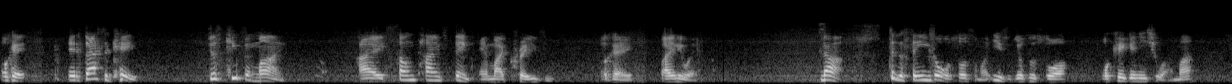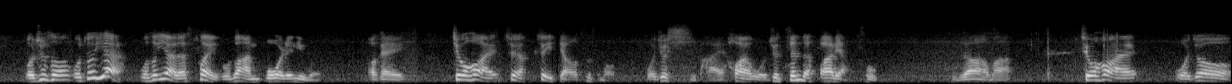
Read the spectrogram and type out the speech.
OK，if、okay. that's the case, just keep in mind, I sometimes think, am I crazy? OK，but、okay. anyway，那这个声音跟我说什么？意思就是说。我可以跟你一起玩吗？我就说，我说 Yeah，我说 Yeah，let's play。我说 I'm bored anyway，OK。 结果后来最最屌的是什么？我就洗牌，后来我就真的发两副，你知道吗？结果后来我就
